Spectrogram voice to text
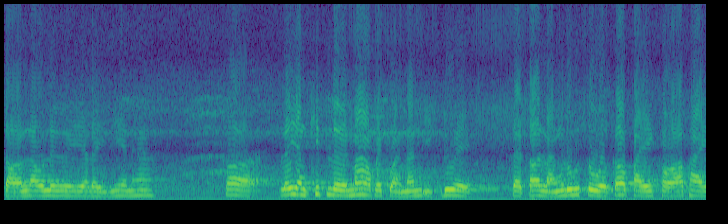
สอนเราเลยอะไรเงี้ยนะฮะก็แล้วยังคิดเลยมากไปกว่านั้นอีกด้วย แต่ตอนหลังรู้ตัวก็ไปขออภัย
